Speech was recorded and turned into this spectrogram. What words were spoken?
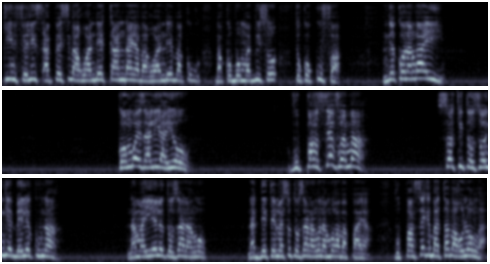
kin felix apesi barwandais kanda ya barwandais bakoboma bako biso tokokufa ndeko na ngai kongo ezali ya yo vous pensez vraiment soki tozongi ebele kuna na mayele toza nango na determination toza nango na mboka bapaya vous pensez que bato bakolonga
